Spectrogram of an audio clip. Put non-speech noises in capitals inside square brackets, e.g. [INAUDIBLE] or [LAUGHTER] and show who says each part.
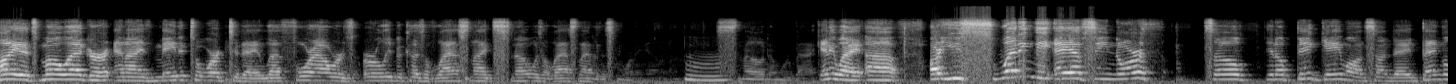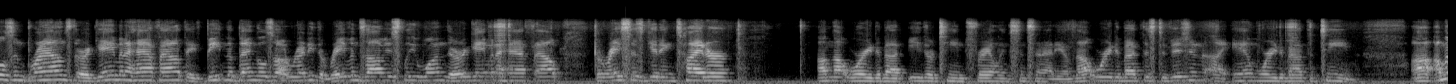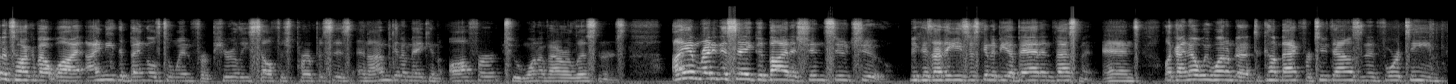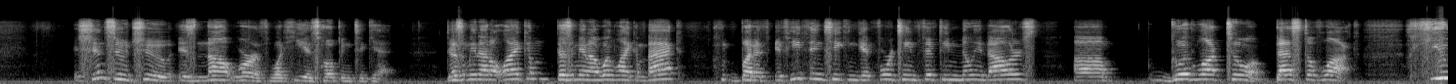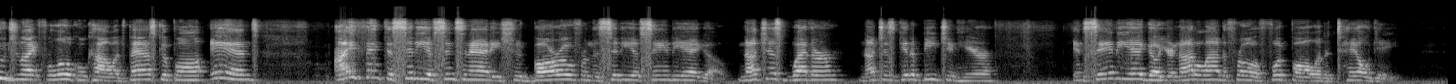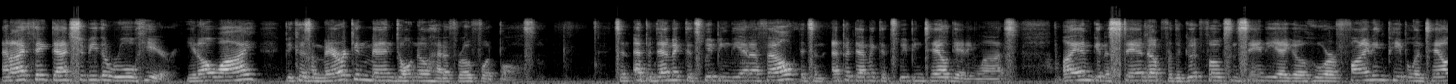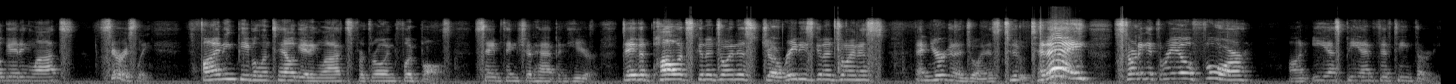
Speaker 1: Hi, it's Mo Egger, and I've made it to work today. Left four hours early because of last night's snow. Was it last night or this morning? I don't know. Snowed and we're back. Anyway, uh, are you sweating the AFC North? So, you know, big game on Sunday. Bengals and Browns, they're a game and a half out. They've beaten the Bengals already. The Ravens obviously won. They're a game and a half out. The race is getting tighter. I'm not worried about either team trailing Cincinnati. I'm not worried about this division. I am worried about the team. Uh, I'm going to talk about why I need the Bengals to win for purely selfish purposes, and I'm going to make an offer to one of our listeners. I am ready to say goodbye to Shin-Soo Choo because I think he's just going to be a bad investment. And, like, I know we want him to, to come back for 2014. Shin-Soo Choo is not worth what he is hoping to get. Doesn't mean I don't like him. Doesn't mean I wouldn't like him back. [LAUGHS] But if, if he thinks he can get 14, 15 million dollars, um, good luck to him. Best of luck. Huge night for local college basketball, and I think the city of Cincinnati should borrow from the city of San Diego. Not just weather, not just get a beach in here. In San Diego, you're not allowed to throw a football at a tailgate. And I think that should be the rule here. You know why? Because American men don't know how to throw footballs. It's an epidemic that's sweeping the NFL. It's an epidemic that's sweeping tailgating lots. I am going to stand up for the good folks in San Diego who are finding people in tailgating lots. Seriously, finding people in tailgating lots for throwing footballs. Same thing should happen here. David Pollack's going to join us. Joe Reedy's going to join us. And you're going to join us too. Today, starting at 3.04 on ESPN 1530.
